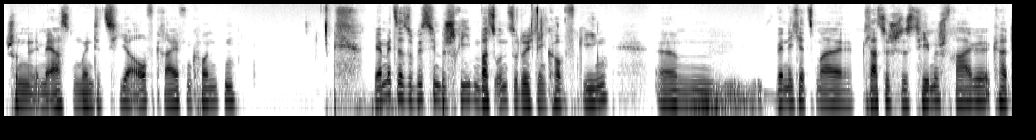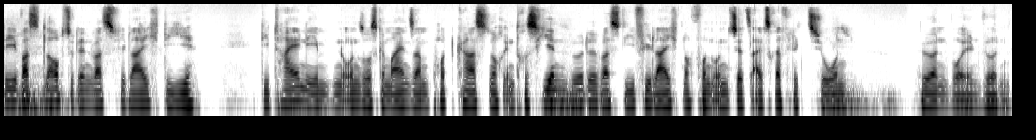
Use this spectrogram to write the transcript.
schon im ersten Moment jetzt hier aufgreifen konnten. Wir haben jetzt ja so ein bisschen beschrieben, was uns so durch den Kopf ging. Ähm, wenn ich jetzt mal klassisch systemisch frage, KD, was glaubst du denn, was vielleicht die, die Teilnehmenden unseres gemeinsamen Podcasts noch interessieren würde, was die vielleicht noch von uns jetzt als Reflexion hören wollen würden?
